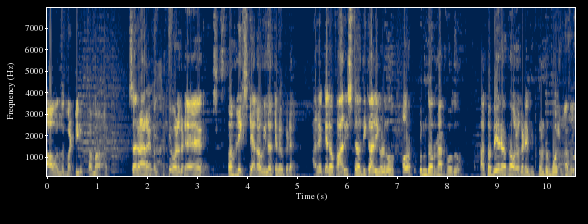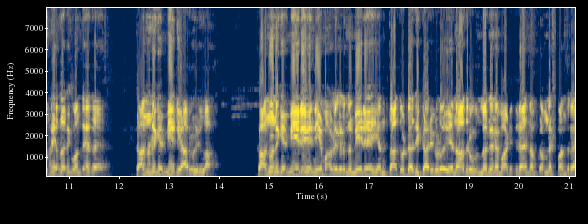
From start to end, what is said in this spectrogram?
ಆ ಒಂದು ಮಟ್ಟಿಗೆ ಕ್ರಮ ಸರ್ ಅರಣ್ಯ ಒಳಗಡೆ ಪಬ್ಲಿಕ್ಸ್ಗೆ ಅಲೌ ಇಲ್ಲ ಕೆಲವು ಕಡೆ. ಅದೇ ಕೆಲವು ಫಾರೆಸ್ಟ್ ಅಧಿಕಾರಿಗಳು ಅವ್ರ ಕುಟುಂಬದವ್ರನ್ನಾಗ್ಬೋದು ಅಥವಾ ಬೇರೆಯವ್ರನ್ನ ಒಳಗಡೆ ಬಿಟ್ಕೊಂಡು ಬೋಟ್ ಎಲ್ಲರಿಗೂ ಒಂದೇ ಇದೆ. ಕಾನೂನಿಗೆ ಮೀರಿ ಯಾರು ಇಲ್ಲ. ಕಾನೂನಿಗೆ ಮೀರಿ ನಿಯಮಾವಳಿಗಳನ್ನು ಮೀರಿ ಎಂತ ದೊಡ್ಡ ಅಧಿಕಾರಿಗಳು ಏನಾದರೂ ಉಲ್ಲಂಘನೆ ಮಾಡಿದ್ರೆ ನಮ್ ಗಮನಕ್ಕೆ ಬಂದ್ರೆ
